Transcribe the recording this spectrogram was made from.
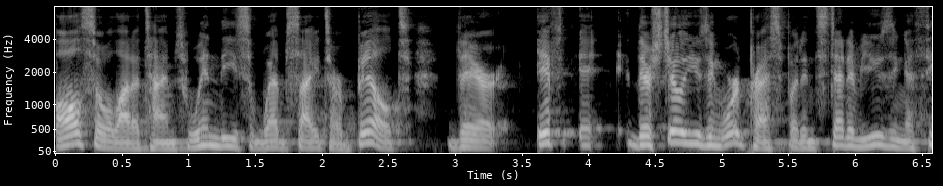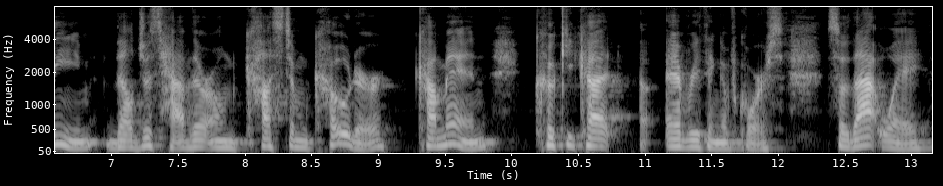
Also, a lot of times when these websites are built, they're if they're still using WordPress, but instead of using a theme, they'll just have their own custom coder come in, cookie cut uh, everything, of course. So that way,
